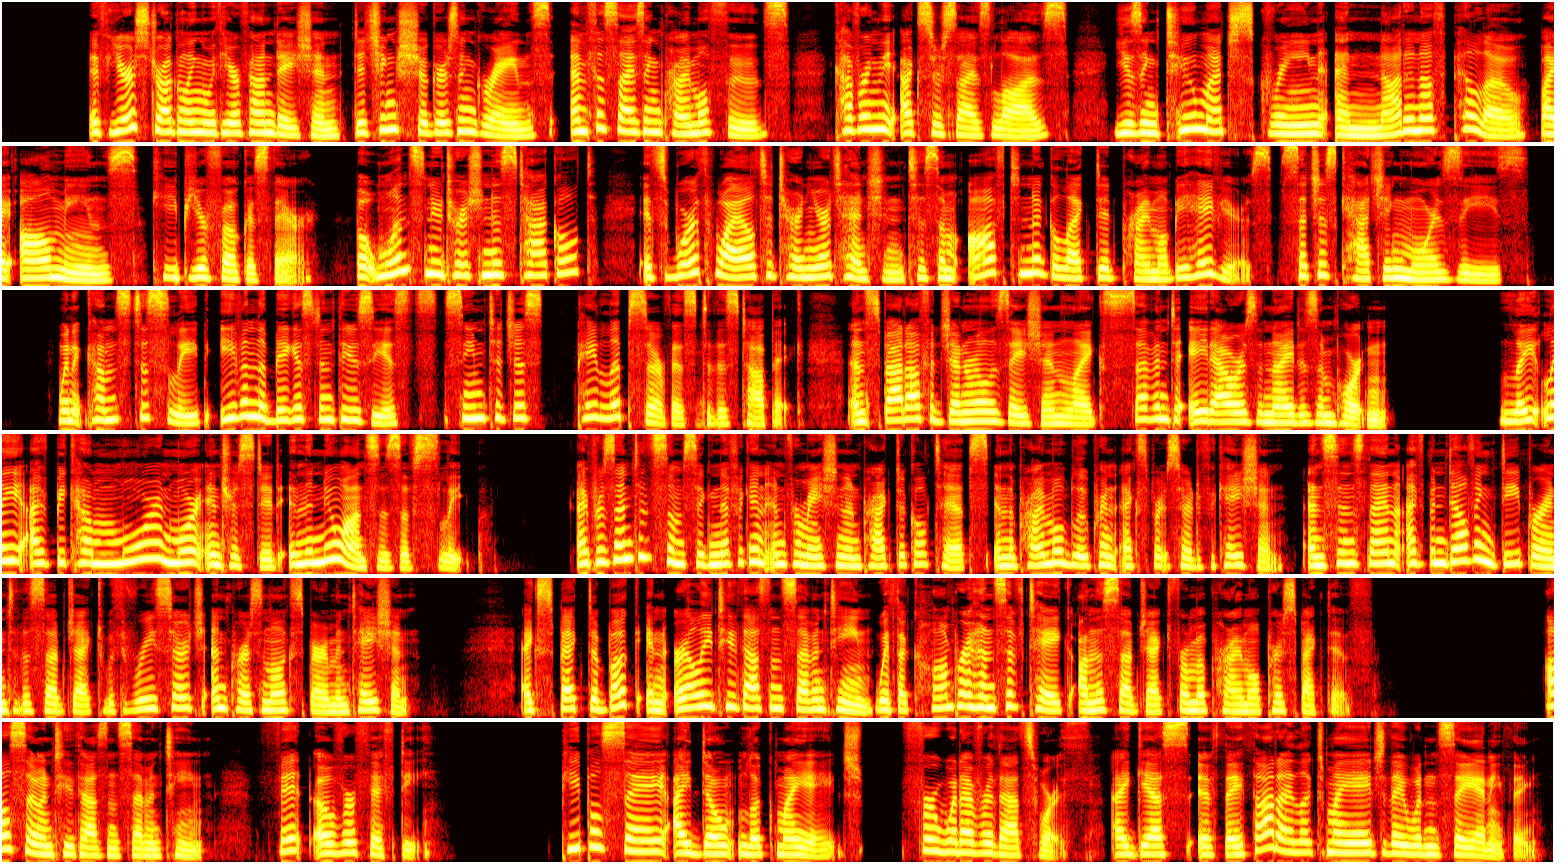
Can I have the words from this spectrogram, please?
If you're struggling with your foundation, ditching sugars and grains, emphasizing primal foods, covering the exercise laws, using too much screen and not enough pillow, by all means, keep your focus there. But once nutrition is tackled, it's worthwhile to turn your attention to some oft neglected primal behaviors, such as catching more Z's. When it comes to sleep, even the biggest enthusiasts seem to just pay lip service to this topic and spat off a generalization like seven to eight hours a night is important. Lately, I've become more and more interested in the nuances of sleep. I presented some significant information and practical tips in the Primal Blueprint Expert Certification, and since then, I've been delving deeper into the subject with research and personal experimentation. Expect a book in early 2017 with a comprehensive take on the subject from a primal perspective. Also in 2017, Fit Over 50. People say I don't look my age, for whatever that's worth. I guess if they thought I looked my age, they wouldn't say anything.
